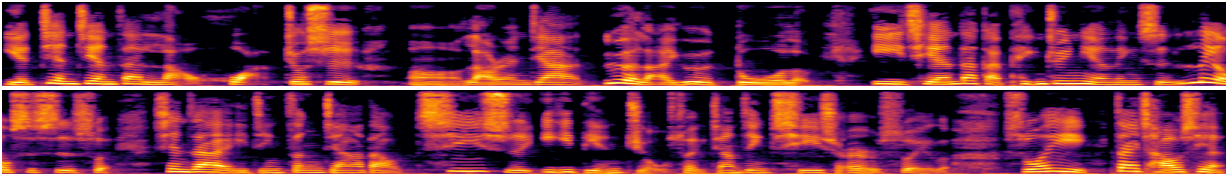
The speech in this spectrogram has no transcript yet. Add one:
也渐渐在老化，就是。嗯，老人家越来越多了。以前大概平均年龄是六十四岁，现在已经增加到七十一点九岁，将近七十二岁了。所以在朝鲜，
